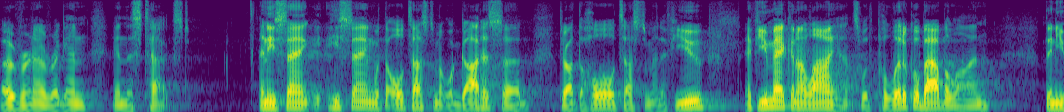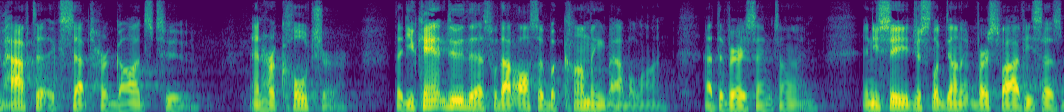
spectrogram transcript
over and over again in this text. And he's saying, he's saying with the Old Testament what God has said throughout the whole Old Testament. If you, if you make an alliance with political Babylon, then you have to accept her gods too and her culture. That you can't do this without also becoming Babylon at the very same time. And you see, just look down at verse 5. He says,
